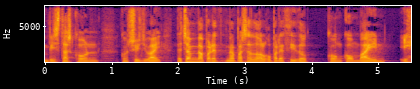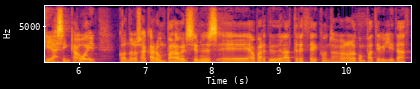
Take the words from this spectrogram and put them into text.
vistas con, con SwiftUI. De hecho, a mí me ha, pasado algo parecido con Combine y Async Await. Cuando lo sacaron para versiones eh, a partir de la 13, cuando sacaron la compatibilidad,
